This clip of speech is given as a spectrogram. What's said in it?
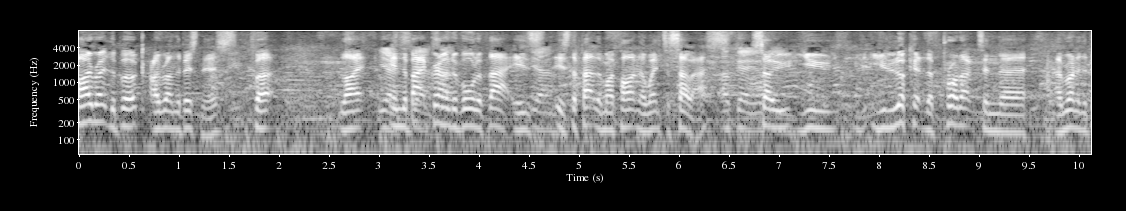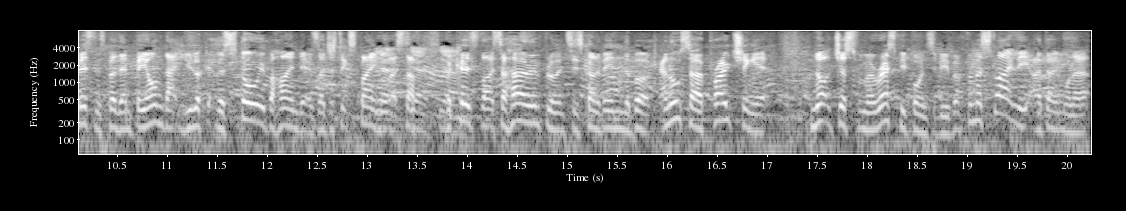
I wrote the book, I run the business, but like Yes, in the yeah, background so- of all of that is Yeah. is the fact that my partner went to SOAS. Okay, So you you look at the product and the and running the business, but then beyond that, you look at the story behind it, as I just explained all that stuff. yes, yeah. Because like so, her influence is kind of in the book, and also approaching it not just from a recipe point of view, but from a slightly I don't want to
